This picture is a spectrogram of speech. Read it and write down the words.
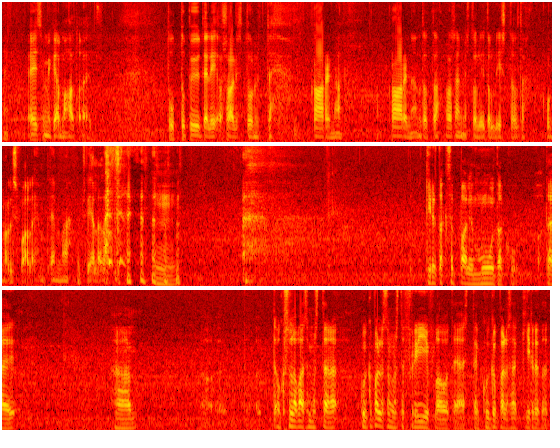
Niin, ei se mikään mahdoton ajatus. Tuttu pyyteli osallistua nyt Kaarinan, Kaarinan tota, vasemmistoliiton listalta kunnallisvaaleihin, mutta en mä nyt vielä lähtenyt. mm. kirjoitatko paljon muuta kuin, tai ähm, onko sulla vaan semmoista, kuinka paljon semmoista free flowta ja sitten kuinka paljon sä kirjoitat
